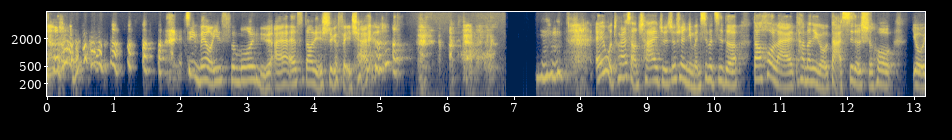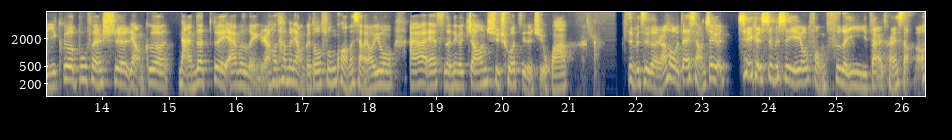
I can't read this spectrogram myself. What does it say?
竟没有一丝摸鱼，IIS 到底是个废柴。哎，我突然想插一句，就是你们记不记得到后来他们有打戏的时候，有一个部分是两个男的对 Evelyn，然后他们两个都疯狂的想要用 IIS 的那个章去戳自己的菊花，记不记得？然后我在想，这个这个是不是也有讽刺的意义在？突然想到。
